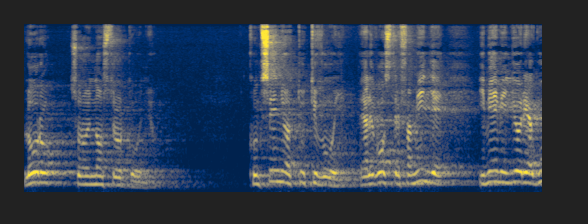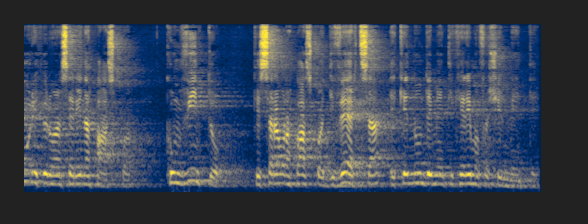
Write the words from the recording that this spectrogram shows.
Loro sono il nostro orgoglio. Consegno a tutti voi e alle vostre famiglie i miei migliori auguri per una serena Pasqua, convinto che sarà una Pasqua diversa e che non dimenticheremo facilmente,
